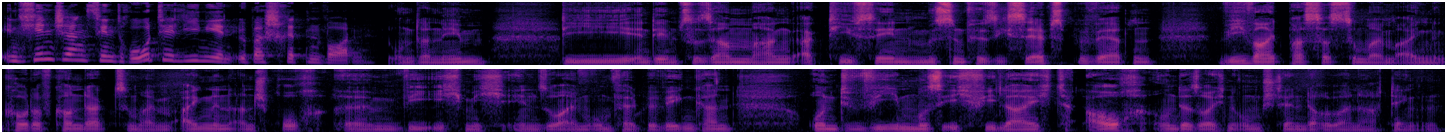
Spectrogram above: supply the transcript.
in Xinjiang sind rote Linien überschritten worden. Unternehmen, die in dem Zusammenhang aktiv sehen, müssen für sich selbst bewerten, wie weit passt das zu meinem eigenen Code of Conduct, zu meinem eigenen Anspruch, ähm, wie ich mich in so einem Umfeld bewegen kann und wie muss ich vielleicht auch unter solchen Umständen darüber nachdenken,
